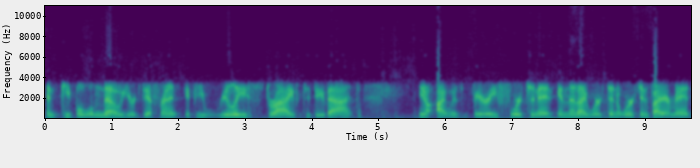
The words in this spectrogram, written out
And people will know you're different if you really strive to do that you know, I was very fortunate in that I worked in a work environment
